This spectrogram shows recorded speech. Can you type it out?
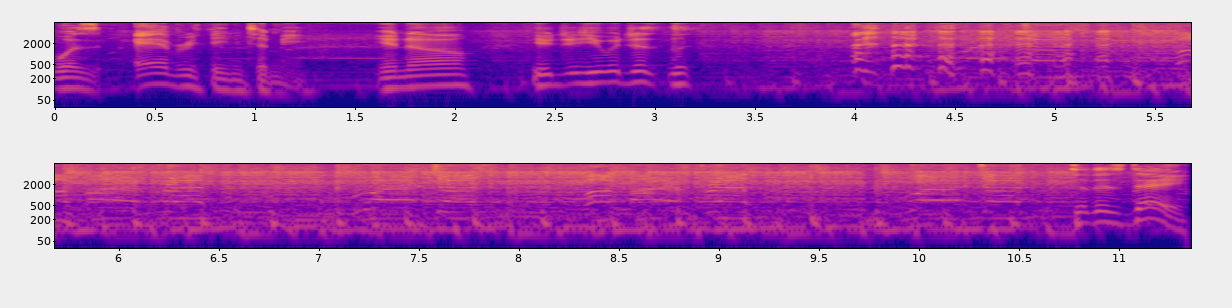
was everything to me. You know? You, you would just. to this day,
